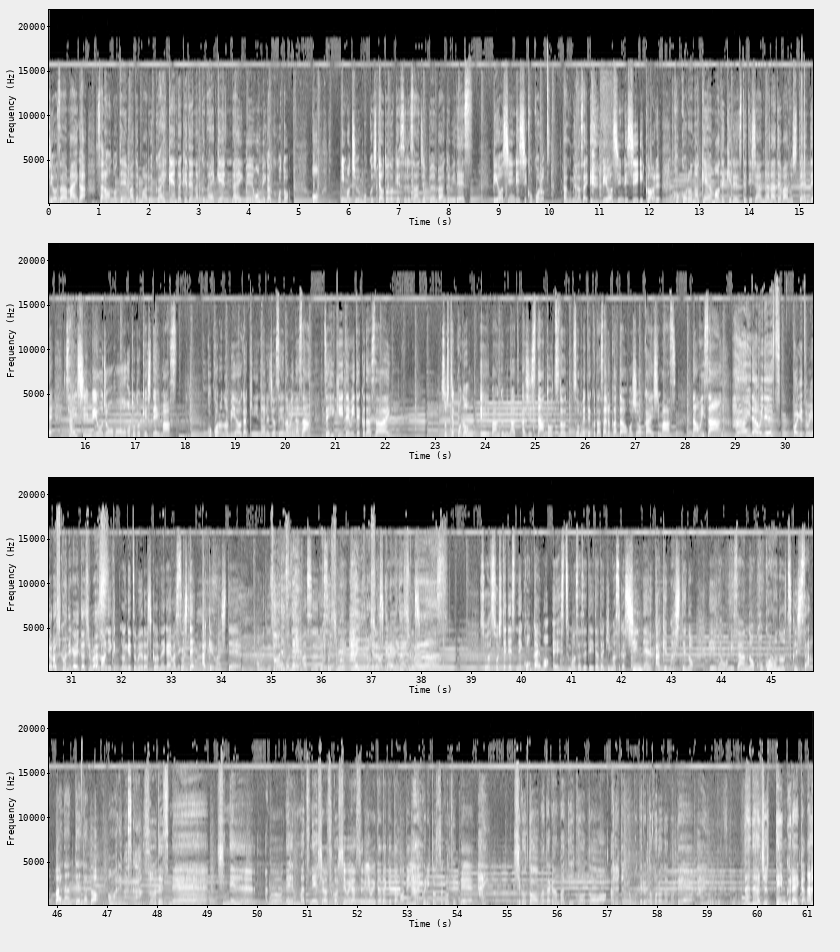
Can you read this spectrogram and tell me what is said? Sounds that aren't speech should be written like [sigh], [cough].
塩沢舞がサロンのテーマでもある外見だけでなく内見内面を磨くことをにも注目してお届けする30分番組です。美容心理師心あごめんなさい。[laughs] 美容心理師イコール心のケアもできるエステティシャンならではの視点で最新美容情報をお届けしています。心の美容が気になる女性の皆さんぜひ聞いてみてください。そしてこの、えー、番組のアシスタントを務めてくださる方をご紹介します。直美さん。はい直美です。今月もよろしくお願いいたします。今月もよろしくお願いします。そして明けましておめでとうございますですよね。はいよろしくお願いいたしますそうそしてですね今回も、えー、質問させていただきますが新年明けましての、えー、直美さんの心の美しさは何点だと思われますか？そうですね。新年あの年末年始は少しお休みをいただけたので、ゆっくりと過ごせて、はい、仕事をまた頑張っていこうと新たに思っているところなので、はい、70点ぐらいかな。あ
